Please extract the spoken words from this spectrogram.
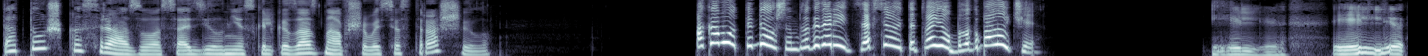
Татушка сразу осадил несколько зазнавшегося страшила. «А кого ты должен благодарить за все это твое благополучие?» «Или, или,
